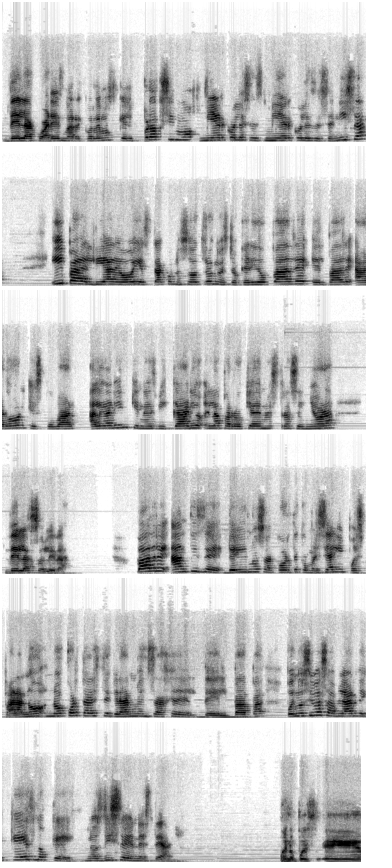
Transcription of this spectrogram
de la cuaresma. Recordemos que el próximo miércoles es miércoles de ceniza y para el día de hoy está con nosotros nuestro querido padre, el padre Aarón Escobar Algarín, quien es vicario en la parroquia de Nuestra Señora de la Soledad. Padre, antes de, irnos a corte comercial y pues para no, no cortar este gran mensaje del, del, Papa, pues nos ibas a hablar de qué es lo que nos dice en este año. Bueno, pues eh,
